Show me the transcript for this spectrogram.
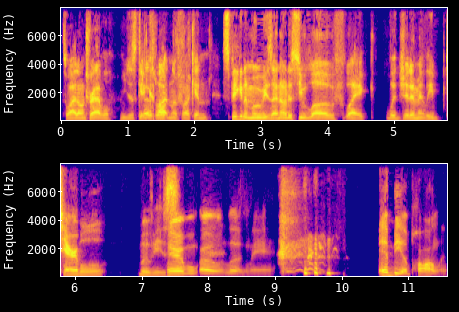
That's why I don't travel. You just get That's caught why- in the fucking. Speaking of movies, I notice you love like legitimately terrible movies. Terrible. Oh, look, man. It'd be appalling.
